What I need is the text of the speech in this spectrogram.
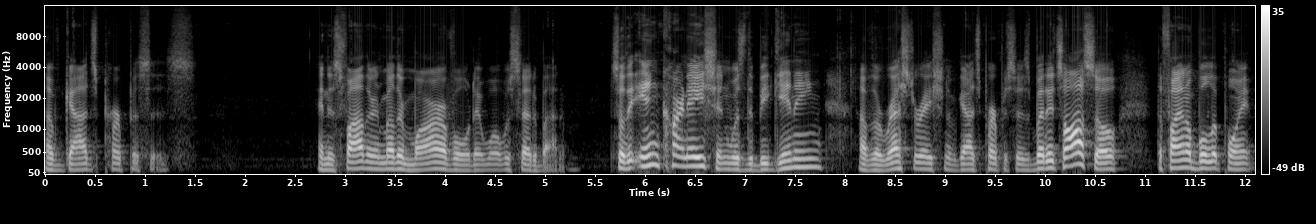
of God's purposes. And his father and mother marveled at what was said about him. So the incarnation was the beginning of the restoration of God's purposes, but it's also the final bullet point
